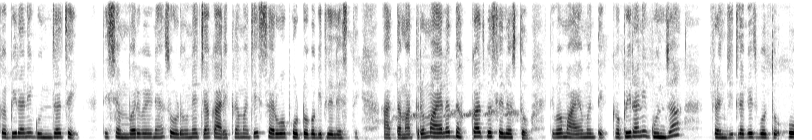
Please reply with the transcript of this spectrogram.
कबीर आणि गुंजाचे ते शंभर वेळण्या सोडवण्याच्या कार्यक्रमाचे सर्व फोटो बघितलेले असते. आता मात्र मायाला धक्काच बसलेला असतो. तेव्हा माया म्हणते कबीर आणि गुंजा? रणजित लगेच बोलतो हो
